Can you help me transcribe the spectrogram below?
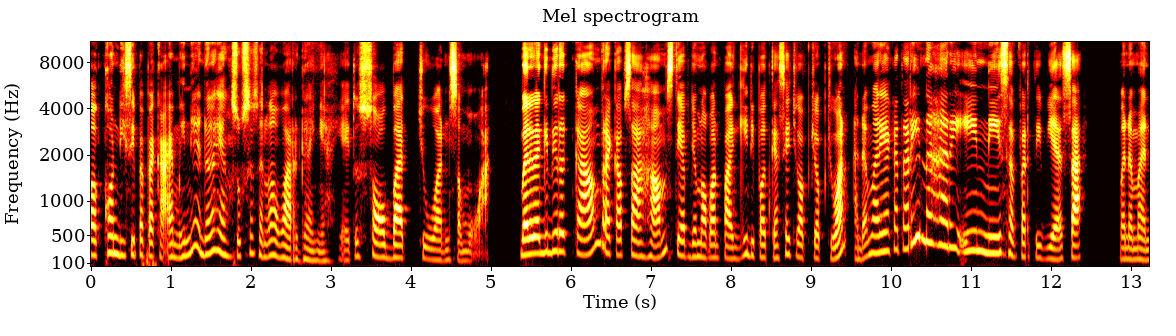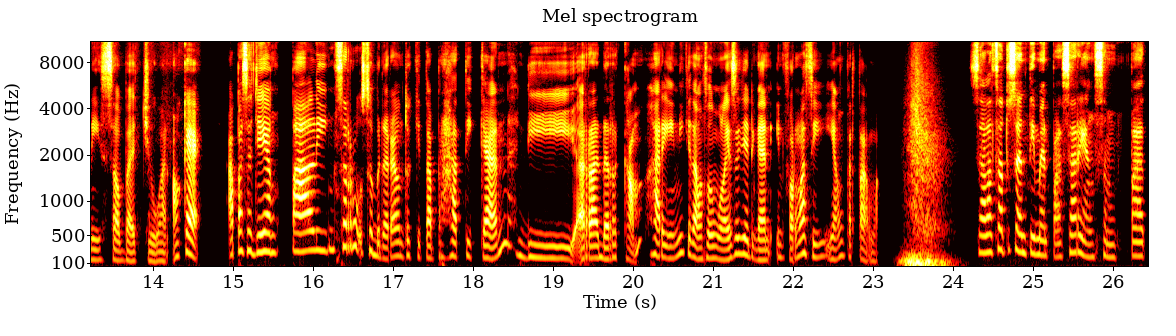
uh, kondisi PPKM ini adalah yang sukses adalah warganya, yaitu sobat cuan semua. Balik lagi direkam, rekap saham setiap jam 8 pagi di podcastnya Cuap-Cuap Cuan. Ada Maria Katarina hari ini seperti biasa menemani Sobat Cuan. Oke, apa saja yang paling seru sebenarnya untuk kita perhatikan di radar rekam hari ini? Kita langsung mulai saja dengan informasi yang pertama. Salah satu sentimen pasar yang sempat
